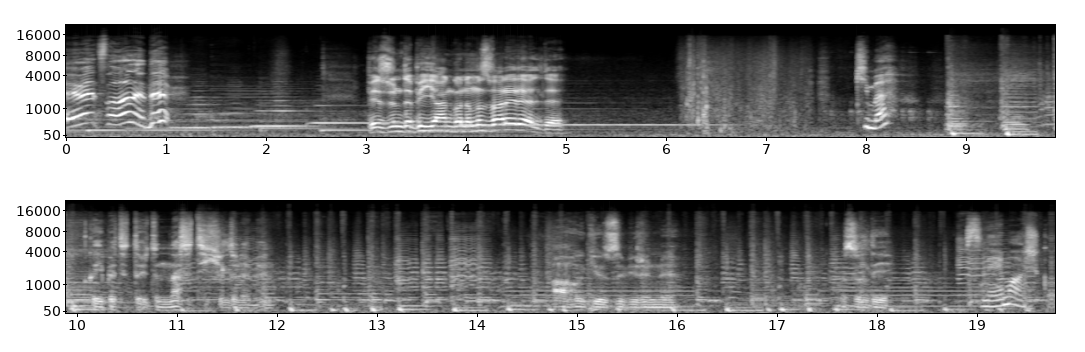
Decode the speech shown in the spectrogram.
Evet sana dedim. Bizim de bir yangınımız var herhalde. Kime? Gıybeti duydun, nasıl tikildin hemen? Ahu gözlü birini. Vızıldı, Sineğe mi aşık o?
